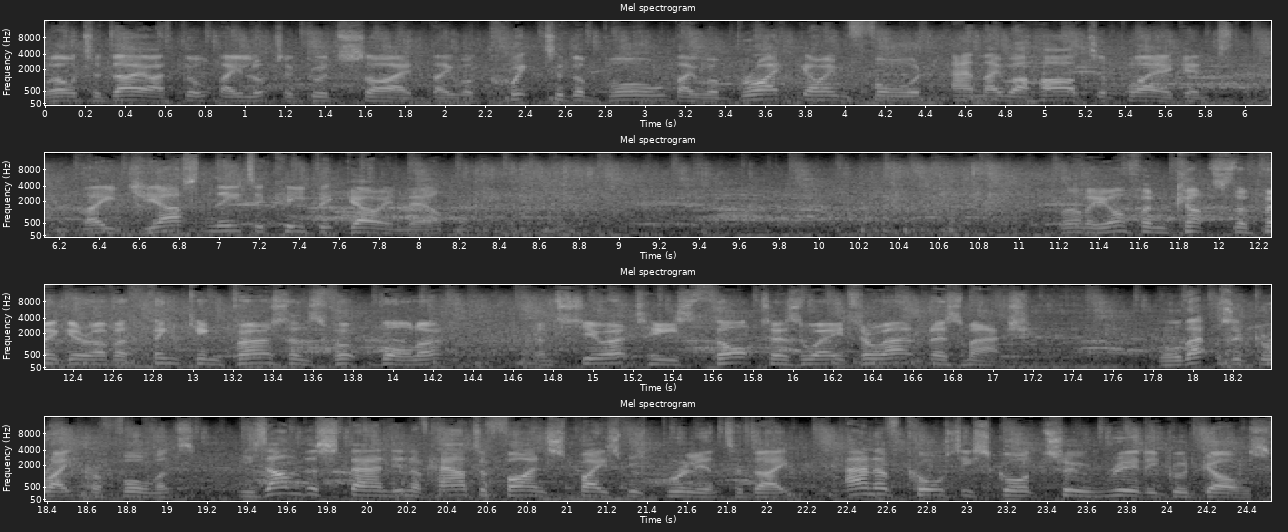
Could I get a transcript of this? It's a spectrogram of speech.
Well, today I thought they looked a good side. They were quick to the ball, they were bright going forward, and they were hard to play against. They just need to keep it going now. Well, he often cuts the figure of a thinking person's footballer. And Stuart, he's thought his way throughout this match. Well, that was a great performance. His understanding of how to find space was brilliant today. And, of course, he scored two really good goals.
